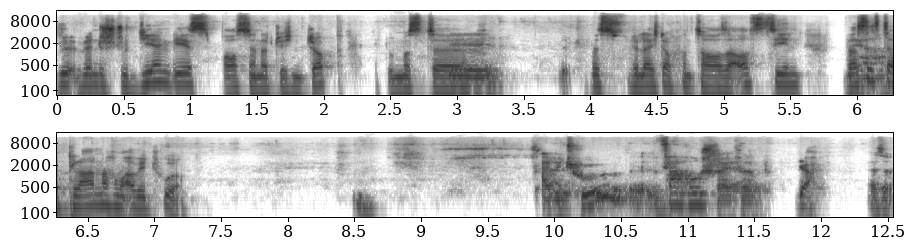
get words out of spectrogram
wenn du studieren gehst, brauchst du ja natürlich einen Job. Du musst, äh, mhm. musst vielleicht auch von zu Hause ausziehen. Was ja. ist der Plan nach dem Abitur? Abitur? Äh, Fachhochschreife. Ja. Also,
